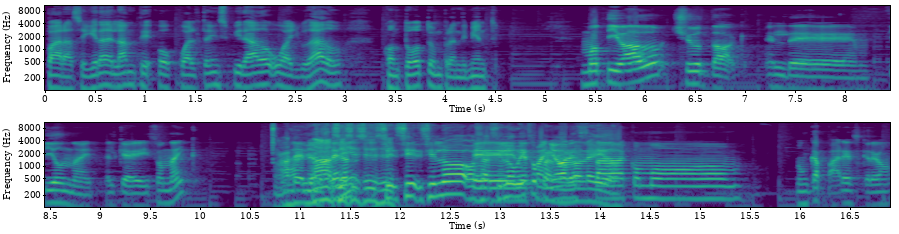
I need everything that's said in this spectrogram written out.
para seguir adelante, o cuál te ha inspirado o ayudado con todo tu emprendimiento. Motivado, Shoot Dog. El de Phil Knight. El que hizo Nike. Ah, ¿De yo los sí, tenis? sí, sí, sí, sí lo, o sea, sí lo en ubico, pero español no lo he está leído. como. Nunca pares, creo.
